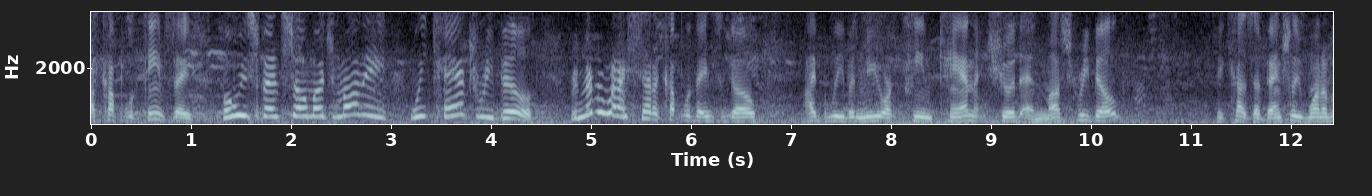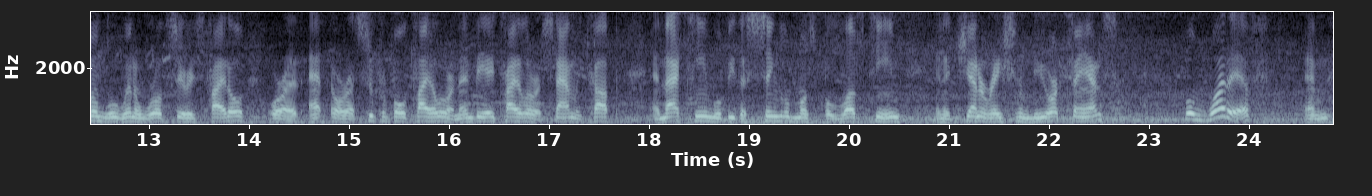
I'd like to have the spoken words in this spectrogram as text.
a couple of teams say, but we spent so much money, we can't rebuild. Remember when I said a couple of days ago, I believe a New York team can, should, and must rebuild? Because eventually one of them will win a World Series title or a, or a Super Bowl title or an NBA title or a Stanley Cup, and that team will be the single most beloved team in a generation of New York fans. Well, what if, and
